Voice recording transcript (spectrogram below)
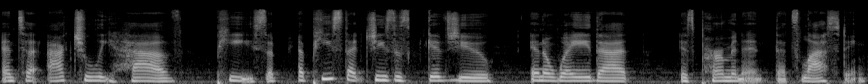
and to actually have peace a, a peace that Jesus gives you in a way that is permanent, that's lasting.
